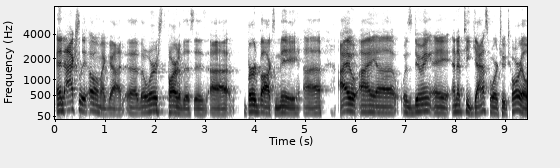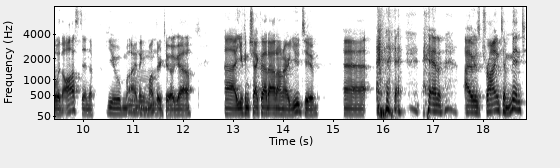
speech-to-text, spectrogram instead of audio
and actually, oh my god, uh, the worst part of this is uh, Bird Box me. Uh, I I uh, was doing a NFT gas war tutorial with Austin a few, mm. I think, a month mm. or two ago uh, you can check that out on our YouTube. Uh, and I was trying to mint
